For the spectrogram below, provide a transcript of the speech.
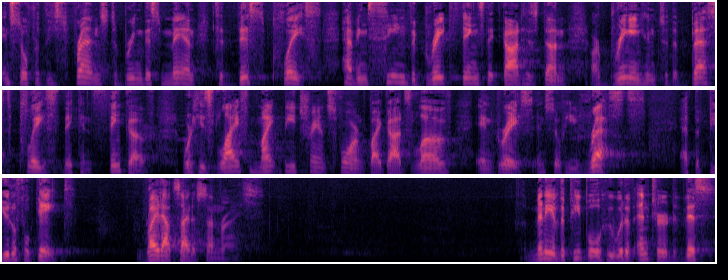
And so, for these friends to bring this man to this place, having seen the great things that God has done, are bringing him to the best place they can think of where his life might be transformed by God's love and grace. And so he rests at the beautiful gate right outside of sunrise. Many of the people who would have entered this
